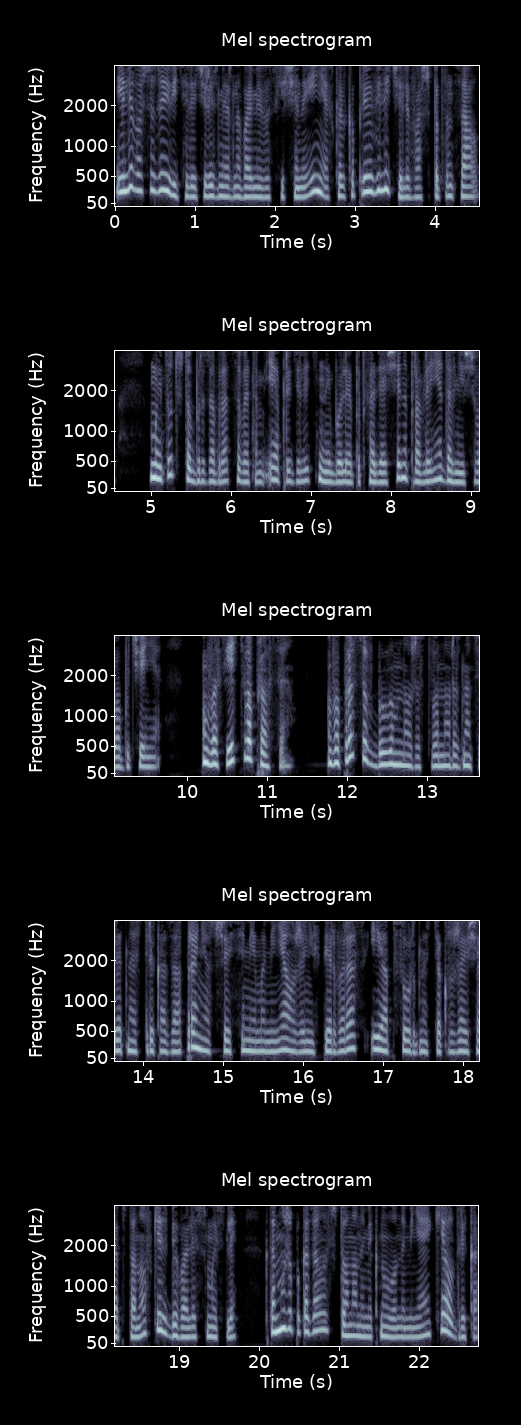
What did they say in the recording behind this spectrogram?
или ваши заявители чрезмерно вами восхищены и несколько преувеличили ваш потенциал. Мы тут, чтобы разобраться в этом и определить наиболее подходящее направление дальнейшего обучения. У вас есть вопросы? Вопросов было множество, но разноцветная стрекоза, пронесшаяся мимо меня уже не в первый раз, и абсурдность окружающей обстановки сбивали с мысли. К тому же показалось, что она намекнула на меня и Келдрика,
